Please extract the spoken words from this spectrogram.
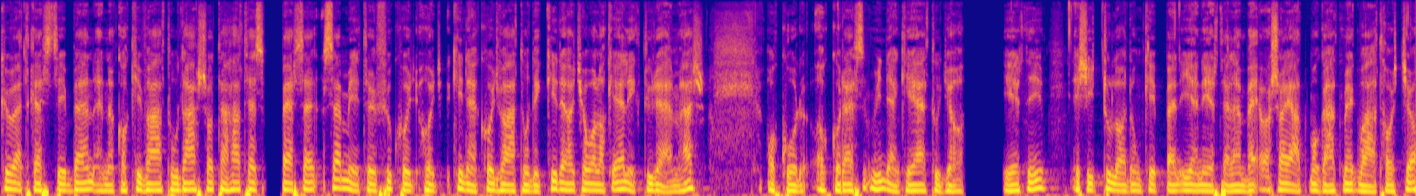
következtében ennek a kiváltódása, tehát ez persze személytől függ, hogy, hogy kinek hogy váltódik ki, de ha valaki elég türelmes, akkor, akkor ezt mindenki el tudja érni, és így tulajdonképpen ilyen értelemben a saját magát megválthatja.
